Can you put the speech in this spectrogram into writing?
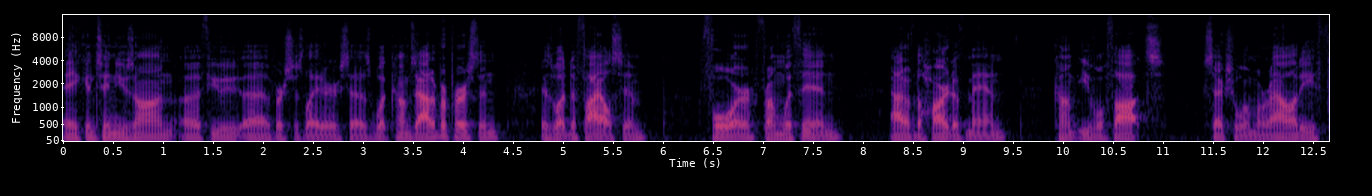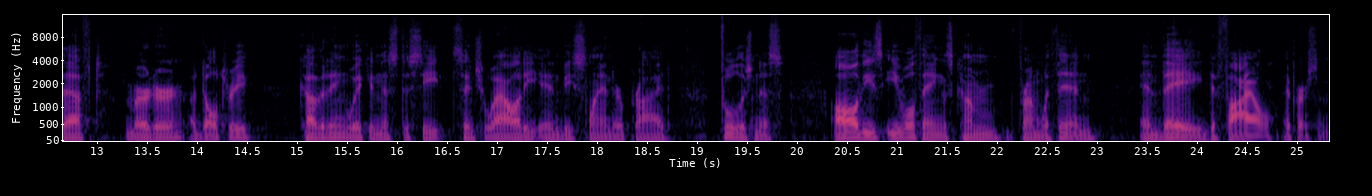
And he continues on a few uh, verses later. He says, What comes out of a person is what defiles him. For from within, out of the heart of man, come evil thoughts, sexual immorality, theft, murder, adultery, coveting, wickedness, deceit, sensuality, envy, slander, pride, foolishness. All these evil things come from within, and they defile a person.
